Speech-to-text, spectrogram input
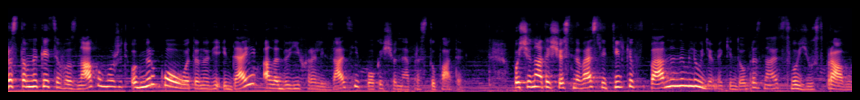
Представники цього знаку можуть обмірковувати нові ідеї, але до їх реалізації поки що не приступати. Починати щось нове слід тільки впевненим людям, які добре знають свою справу.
